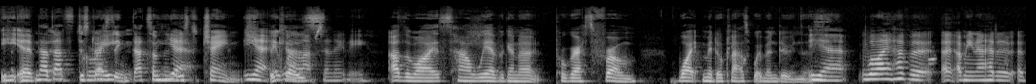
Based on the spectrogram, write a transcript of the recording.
He- uh, Now that's distressing. great- That's something yeah. that needs to change. Yeah, it will absolutely. otherwise, how are we ever going to progress from white middle class women doing this? Yeah. Well, I have a. I mean, I had a, a,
